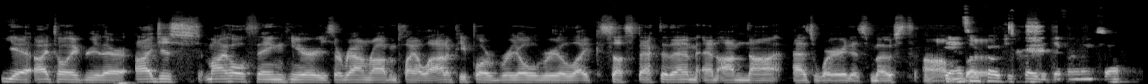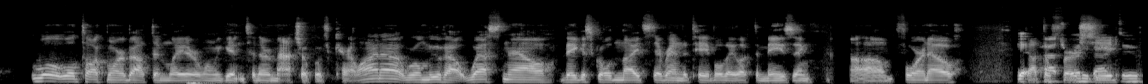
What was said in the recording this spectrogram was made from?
Yeah, I totally agree there. I just my whole thing here is a round robin play. A lot of people are real, real like suspect of them, and I'm not as worried as most. Um, yeah, some coaches played it differently. So we'll we'll talk more about them later when we get into their matchup with Carolina. We'll move out west now. Vegas Golden Knights. They ran the table. They looked amazing. Um, Four and zero. getting Got the Patrick first seed.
